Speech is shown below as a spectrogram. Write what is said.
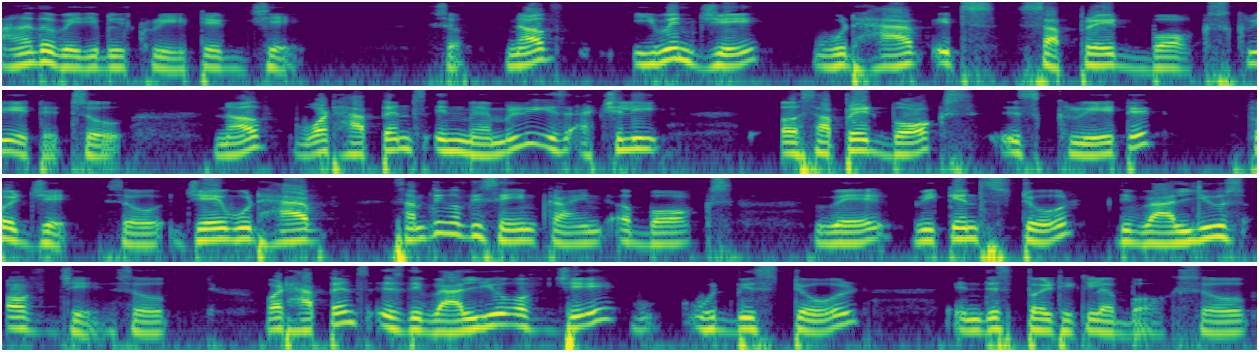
another variable created j. So now even j would have its separate box created. So now what happens in memory is actually a separate box is created for j. So j would have something of the same kind a box where we can store the values of j. So what happens is the value of j would be stored in this particular box. So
